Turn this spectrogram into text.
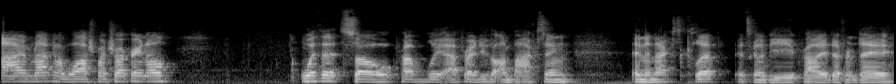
I'm not gonna wash my truck right now with it, so probably after I do the unboxing, in the next clip, it's gonna be probably a different day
